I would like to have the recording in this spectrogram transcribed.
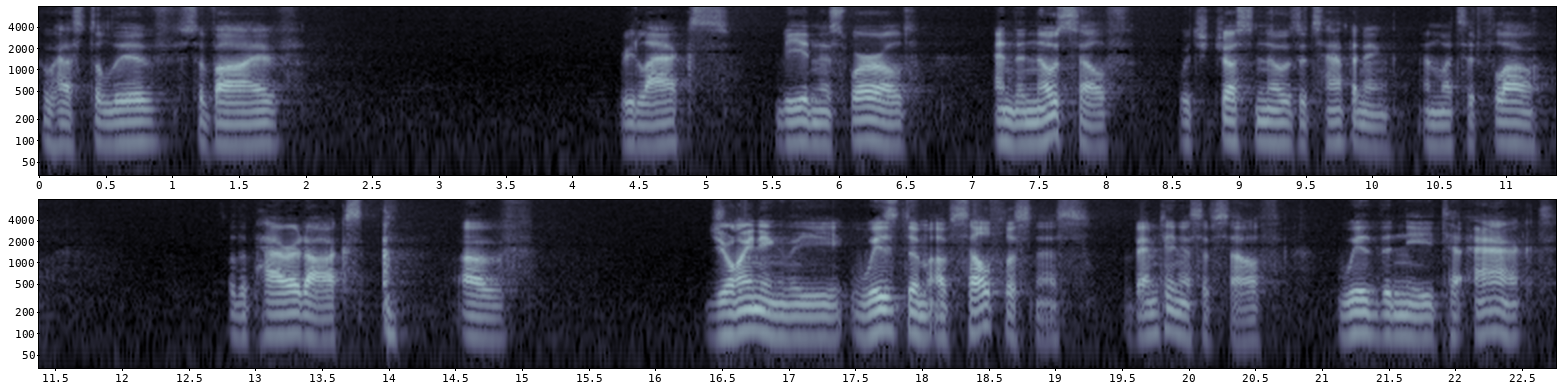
who has to live, survive, relax, be in this world, and the no self which just knows it's happening and lets it flow. So the paradox of joining the wisdom of selflessness, of emptiness of self, with the need to act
